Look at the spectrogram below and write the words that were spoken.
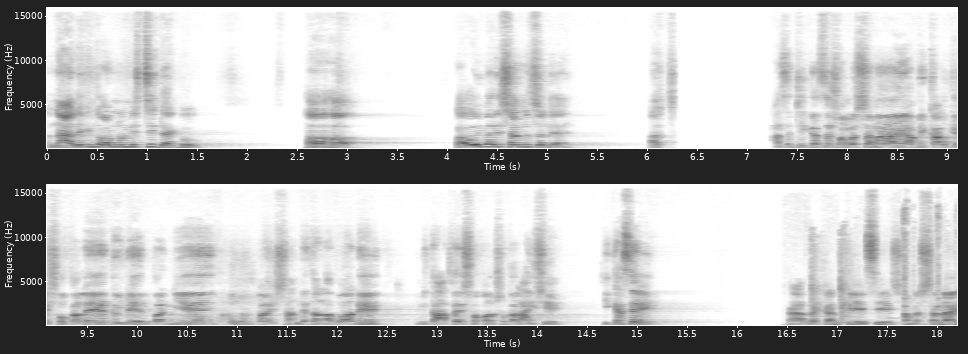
না হলে কিন্তু অন্য মিস্ত্রি দেখব। হ্যাঁ হ্যাঁ হ্যাঁ ওই বাড়ির সামনে চলে আয়। আচ্ছা। আচ্ছা ঠিক আছে সমস্যা নাই। আমি কালকে সকালে দুইটা হেল্পার নিয়ে অমুক বাড়ির সামনে দাঁড়াবো আনে। তুমি তাড়াতাড়ি সকাল সকাল আইসে ঠিক আছে? কাজ এখন পেয়েছি সমস্যা নাই।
